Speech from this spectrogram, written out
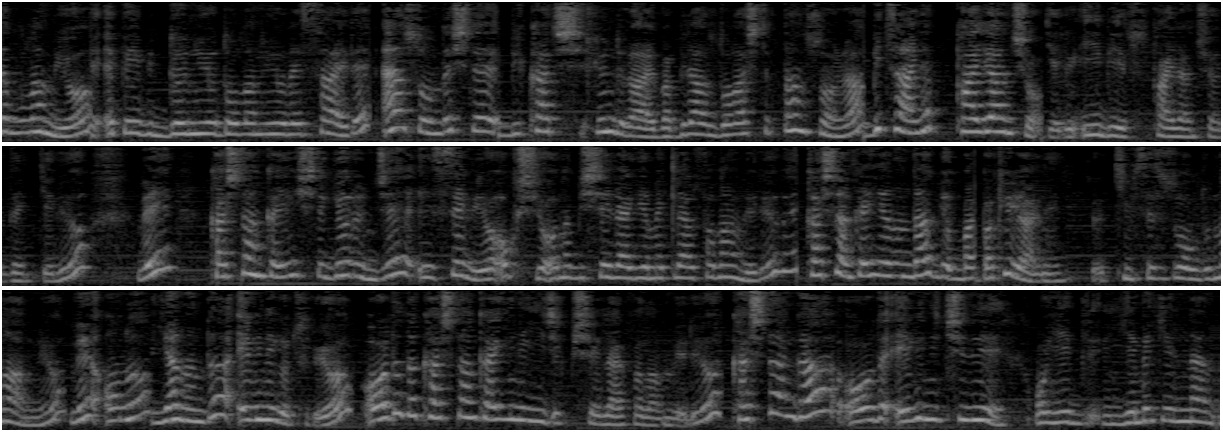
yerinde bulamıyor. E, epey bir dönüyor, dolanıyor vesaire. En sonunda işte birkaç gündü galiba biraz dolaştıktan sonra bir tane palyanço geliyor. İyi bir palyanço denk geliyor. Ve Kaştanka'yı işte görünce e, seviyor, okşuyor, ona bir şeyler yemekler falan veriyor ve Kaştanka'nın yanında bakıyor yani kimsesiz olduğunu anlıyor ve onu yanında evine götürüyor. Orada da Kaştanka'ya yine yiyecek bir şeyler falan veriyor. Kaştanka orada evin içini o yedi, yemek yerinden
